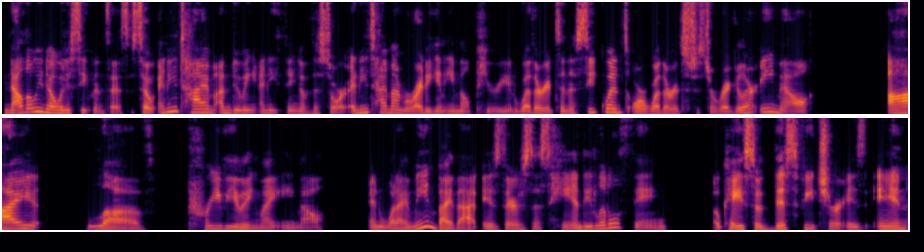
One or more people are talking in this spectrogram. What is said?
now that we know what a sequence is, so anytime I'm doing anything of the sort, anytime I'm writing an email period, whether it's in a sequence or whether it's just a regular email, I love previewing my email. And what I mean by that is there's this handy little thing Okay, so this feature is in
